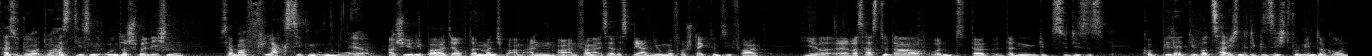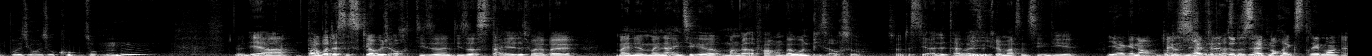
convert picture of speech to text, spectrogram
Also du, du hast diesen unterschwelligen, ich sag mal, flachsigen Humor. Ja. Ashiripa hat ja auch dann manchmal am, am Anfang, als er das Bärenjunge versteckt und sie fragt, hier, äh, was hast du da? Und da, dann gibt es so dieses komplett überzeichnete Gesicht vom Hintergrund, wo sie so guckt, so, hm? Ja, und aber das ist, glaube ich, auch dieser, dieser Style. Das war ja bei meine, meine einzige Manga-Erfahrung bei One Piece auch so. so. Dass die alle teilweise Grimassen ziehen, die. Ja, genau. Dort ist es halt, dort ist halt noch extremer. Ja.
